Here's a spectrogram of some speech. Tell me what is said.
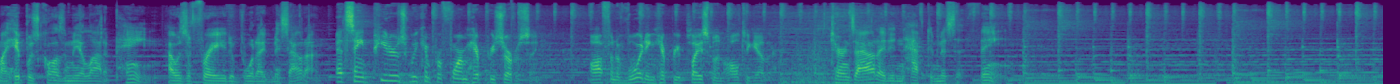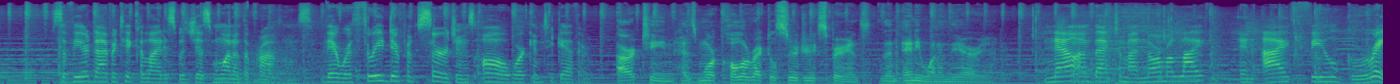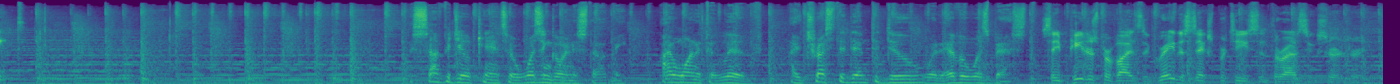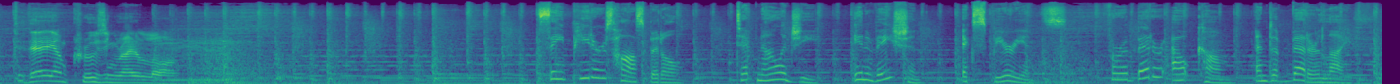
My hip was causing me a lot of pain. I was afraid of what I'd miss out on. At St. Peter's, we can perform hip resurfacing, often avoiding hip replacement altogether. Turns out I didn't have to miss a thing. Severe diverticulitis was just one of the problems. There were three different surgeons all working together. Our team has more colorectal surgery experience than anyone in the area. Now I'm back to my normal life and I feel great. Esophageal cancer wasn't going to stop me. I wanted to live. I trusted them to do whatever was best. St. Peter's provides the greatest expertise in thoracic surgery. Today I'm cruising right along. St. Peter's Hospital. Technology, innovation, experience for a better outcome and a better life.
